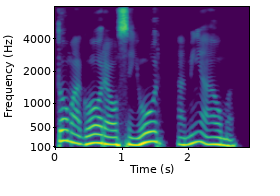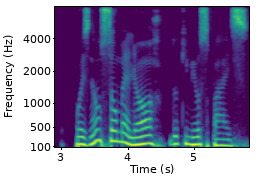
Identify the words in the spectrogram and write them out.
toma agora ao Senhor a minha alma, pois não sou melhor do que meus pais.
